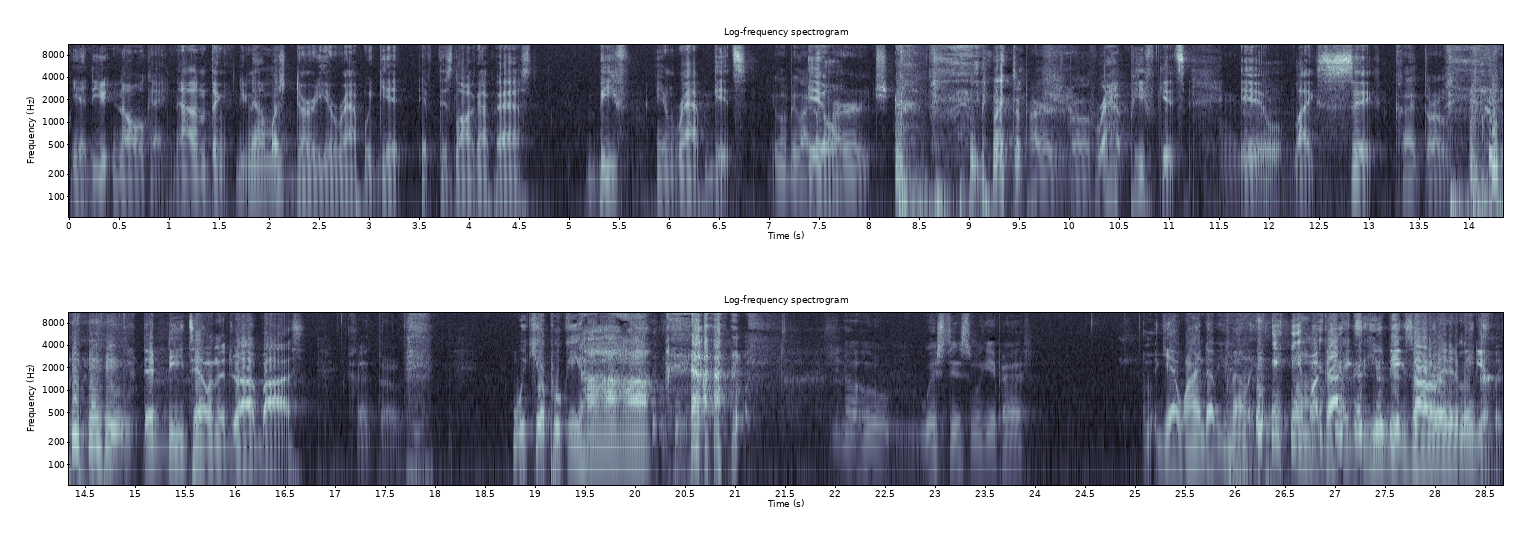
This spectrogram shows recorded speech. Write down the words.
yeah, do you no? Okay, now I'm thinking. Do you know how much dirtier rap would get if this law got passed? Beef in rap gets It would be like Ill. a purge. It'd be like the purge, bro. rap beef gets mm-hmm. ill, like sick. Cutthroat. They're detailing the drive-bys. Cutthroat. We kill Pookie, ha ha ha. You know who wish this would get passed? Yeah, YNW Melly. oh my God, ex- he would be exonerated immediately.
